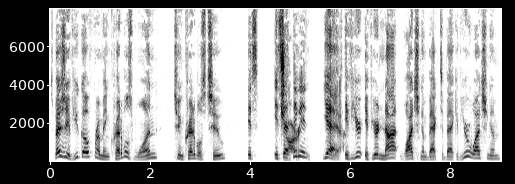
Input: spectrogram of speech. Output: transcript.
especially if you go from Incredibles one to Incredibles two. It's it's that thing. In, yeah, Yeah. if you're if you're not watching them back to back, if you're watching them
